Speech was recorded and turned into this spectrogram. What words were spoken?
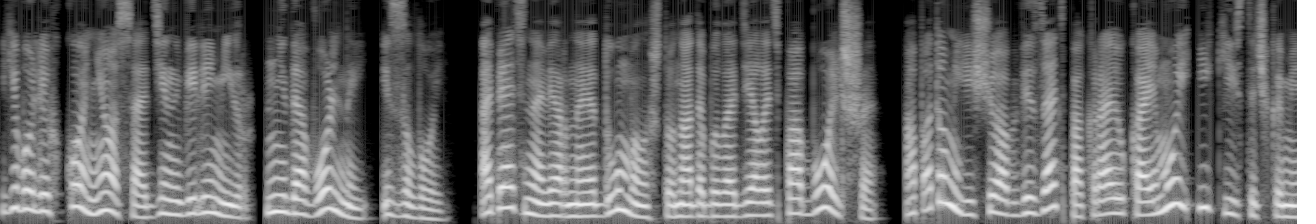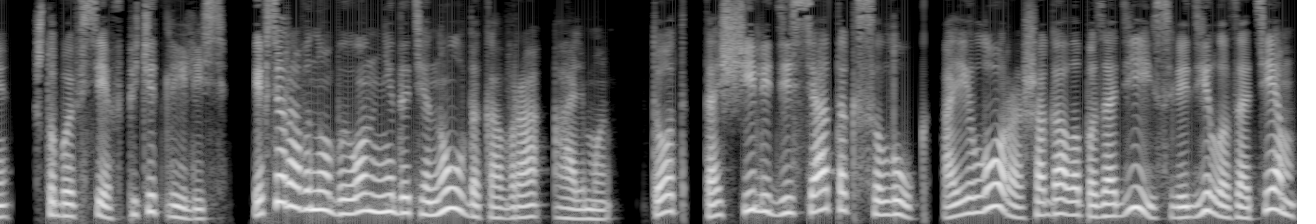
Его легко нес один Велимир, недовольный и злой. Опять, наверное, думал, что надо было делать побольше, а потом еще обвязать по краю каймой и кисточками, чтобы все впечатлились. И все равно бы он не дотянул до ковра Альмы. Тот тащили десяток слуг, а Илора шагала позади и следила за тем,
